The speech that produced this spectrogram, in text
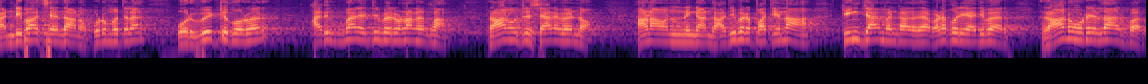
கண்டிப்பாக சேர்ந்து ஆகணும். குடும்பத்தில் ஒரு வீட்டுக்கு ஒருவர் அதுக்கு மேலே எத்தனை பேர் வேணாலும் இருக்கலாம். இராணுவத்தில் சேர வேண்டும். ஆனால் அவன் நீங்கள் அந்த அதிபரை பார்த்தீங்கன்னா கிங் ஜாம் என்ற வடகொரிய அதிபர் இராணுவ உடையில் தான் இருப்பார்.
